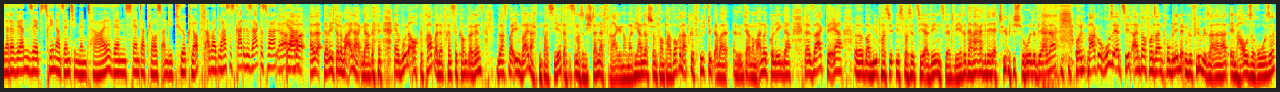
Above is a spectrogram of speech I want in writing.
Ja, da werden selbst Trainer sentimental, wenn Santa Claus an die Tür klopft. Aber du hast es gerade gesagt, es war. Ja, ja. Aber, aber, da will ich da nochmal einhaken. Da, er wurde auch gefragt bei der Pressekonferenz, was bei ihm Weihnachten passiert. Das ist immer so die Standardfrage nochmal. Wir haben das schon vor ein paar Wochen abgefrühstückt, aber sind ja auch nochmal andere Kollegen da. Da sagte er, äh, bei mir passiert nichts, was jetzt hier erwähnenswert wäre. Da war er wieder der typische Ole Werner. Und Marco Rose erzählt einfach von seinem Problem mit dem Geflügelsalat im Hause Rose,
